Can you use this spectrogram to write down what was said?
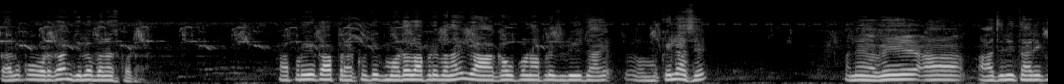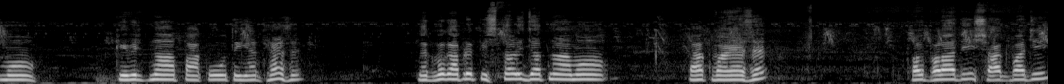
તાલુકો વડગામ, જિલ્લો બનાસકાંઠા. આપણું એક આ પ્રાકૃતિક મોડલ આપણે બનાવ્યું, આ અગાઉ પણ આપણે વીડિયો મૂકેલા છે. અને હવે આ આજની તારીખમાં કેવી રીતના પાકો તૈયાર થયા છે? લગભગ આપણે પિસ્તાળીસ જાતના આમાં પાક વાયા છે. ફળફળાદી, શાકભાજી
